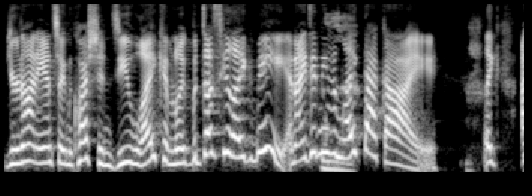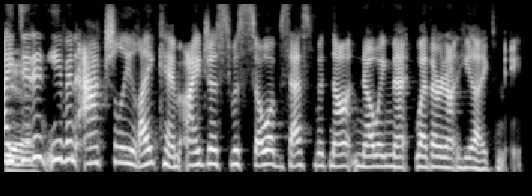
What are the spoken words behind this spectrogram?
You're not answering the question. Do you like him? I'm like, but does he like me? And I didn't even like that guy. Like I didn't even actually like him. I just was so obsessed with not knowing that whether or not he liked me.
